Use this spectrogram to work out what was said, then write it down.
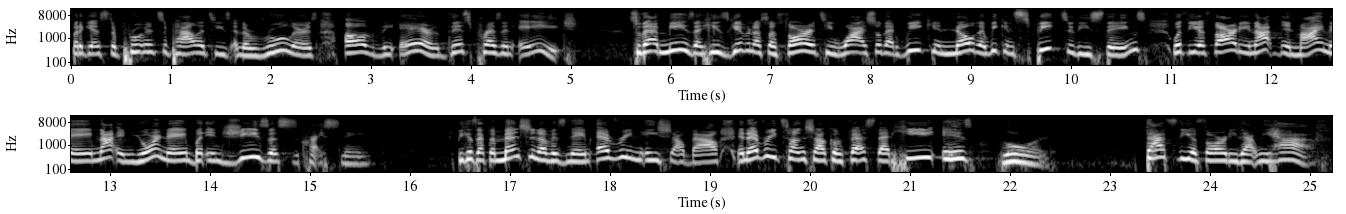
but against the principalities and the rulers of the air, this present age. So that means that he's given us authority. Why? So that we can know that we can speak to these things with the authority, not in my name, not in your name, but in Jesus Christ's name. Because at the mention of his name, every knee shall bow and every tongue shall confess that he is Lord. That's the authority that we have.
